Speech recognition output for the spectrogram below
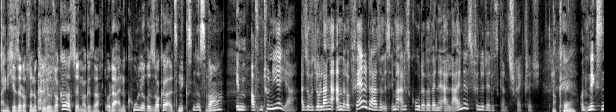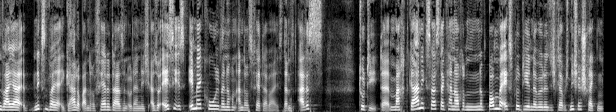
Eigentlich ist er doch so eine coole Socke, hast du immer gesagt. Oder eine coolere Socke, als Nixon es war. Im, auf dem Turnier ja. Also solange andere Pferde da sind, ist immer alles gut. Aber wenn er alleine ist, findet er das ganz schrecklich. Okay. Und Nixon war ja, Nixon war ja egal, ob andere Pferde da sind oder nicht. Also AC ist immer cool, wenn noch ein anderes Pferd dabei ist. Dann ist alles tutti. Da macht gar nichts was, da kann auch eine Bombe explodieren, da würde er sich, glaube ich, nicht erschrecken.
